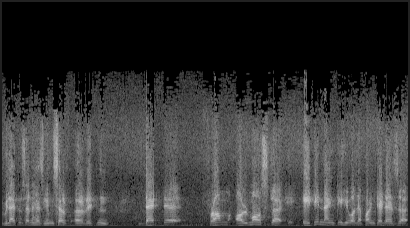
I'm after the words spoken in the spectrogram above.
Vilayat has himself uh, written that uh, from almost 1890 uh, he was appointed as uh,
